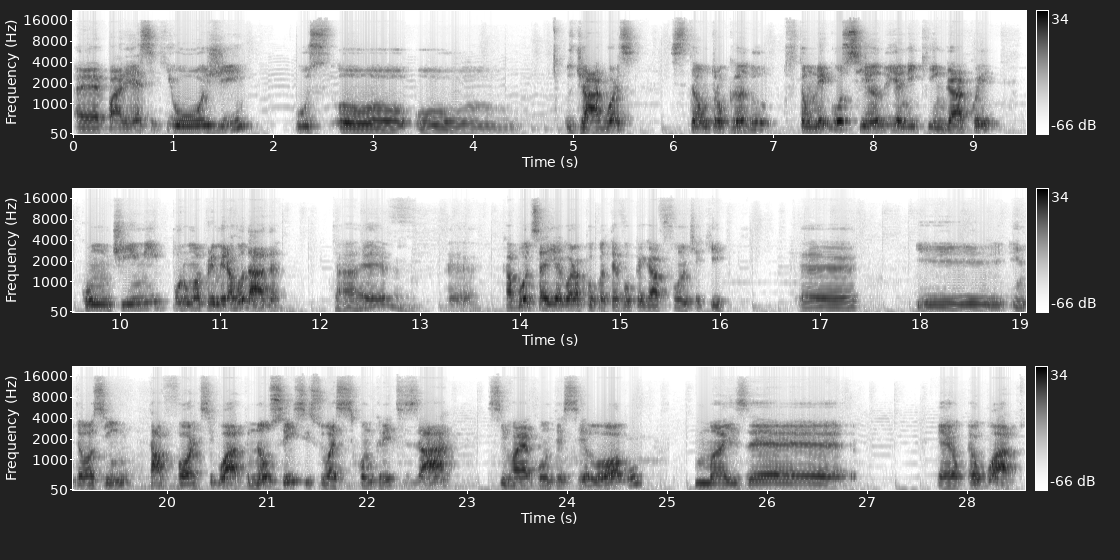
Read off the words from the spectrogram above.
é, parece que hoje os, o- o- os Jaguars estão trocando, estão negociando Yannick Ngakwe com um time por uma primeira rodada. Tá? É, Hum, Acabou de sair agora há pouco, até vou pegar a fonte aqui. É, e então, assim, tá forte esse boato. Não sei se isso vai se concretizar, se vai acontecer logo, mas é, é, é o boato.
